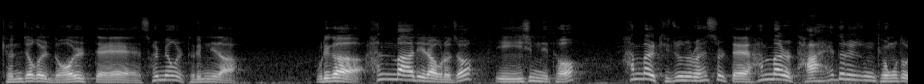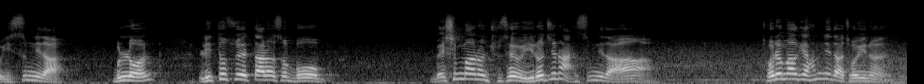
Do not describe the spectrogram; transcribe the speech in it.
견적을 넣을 때 설명을 드립니다. 우리가 한 말이라고 그러죠? 이 20리터. 한 말 기준으로 했을 때 한 말을 다 해드리는 경우도 있습니다. 물론 리터 수에 따라서 뭐 몇십만 원 주세요 이러지는 않습니다. 저렴하게 합니다. 저희는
